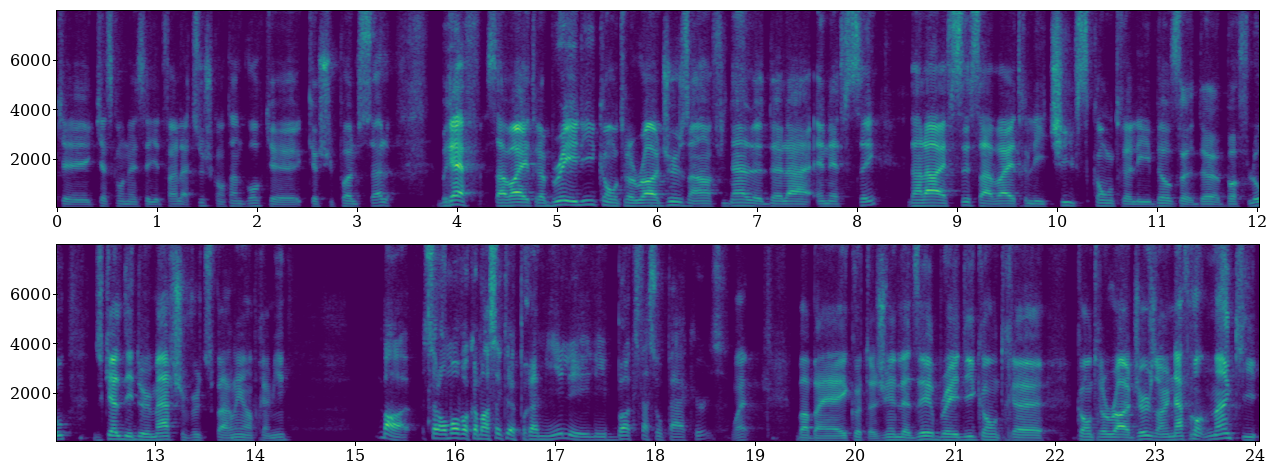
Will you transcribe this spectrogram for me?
qu'est-ce qu'on a essayé de faire là-dessus. Je suis content de voir que, je ne suis pas le seul. Bref, ça va être Brady contre Rodgers en finale de la NFC. Dans la AFC, ça va être les Chiefs contre les Bills de Buffalo. Duquel des deux matchs veux-tu parler en premier? Bon, selon moi, on va commencer avec le premier, les, les Bucks face aux Packers. Ouais. Bon, ben écoute, je viens de le dire, Brady contre, euh, contre Rodgers. Un affrontement qui,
